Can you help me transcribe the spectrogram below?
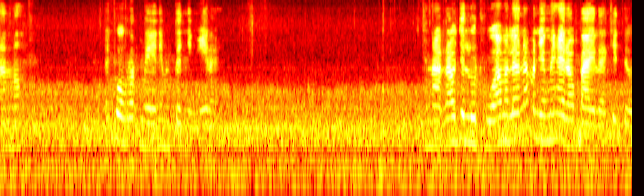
นั้นเนาะไอ้พวกรถเมย์นี่มันเป็นอย่างนี้แหละขนาดเราจะหลุดหัวมันแล้วนะมันยังไม่ให้เราไปเลยคิดดู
